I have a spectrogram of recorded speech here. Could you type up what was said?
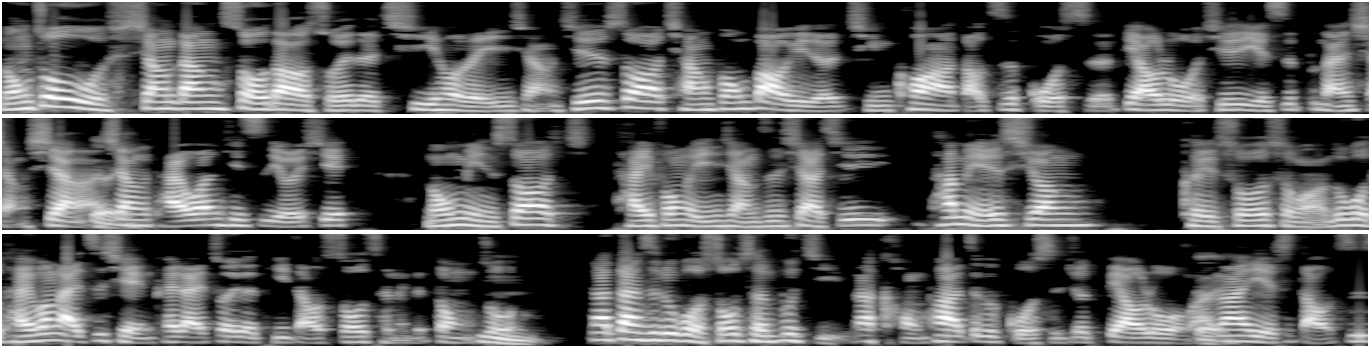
农作物相当受到所谓的气候的影响，其实受到强风暴雨的情况啊，导致果实的掉落，其实也是不难想象啊。像台湾其实有一些农民受到台风的影响之下，其实他们也是希望。可以说什么？如果台风来之前，可以来做一个提早收成的一个动作。那但是如果收成不及，那恐怕这个果实就掉落嘛。那也是导致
